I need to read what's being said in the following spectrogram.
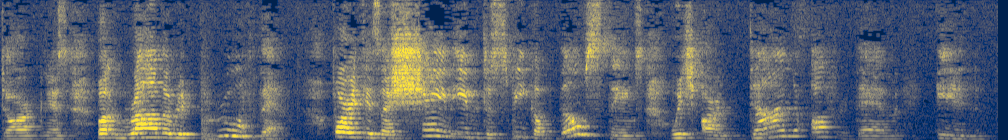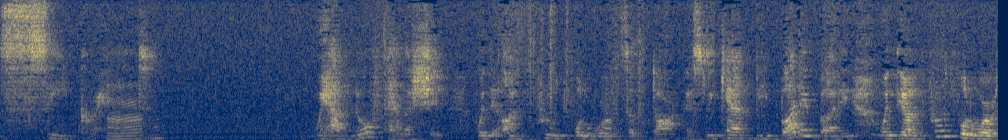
darkness, but rather reprove them. For it is a shame even to speak of those things which are done of them in secret. We have no fellowship with the unfruitful works of darkness. We can't be buddy buddy with the unfruitful work,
